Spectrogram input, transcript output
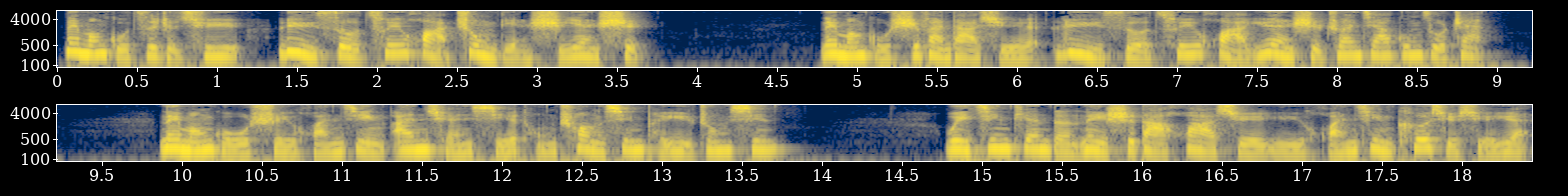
内蒙古自治区绿色催化重点实验室、内蒙古师范大学绿色催化院士专家工作站、内蒙古水环境安全协同创新培育中心。为今天的内师大化学与环境科学学院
